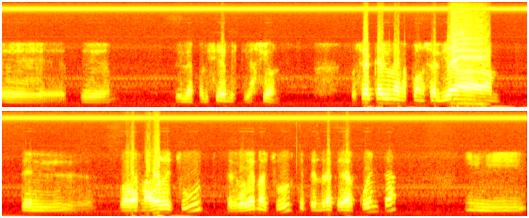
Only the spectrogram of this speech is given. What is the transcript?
Eh, de, la Policía de Investigación. O sea que hay una responsabilidad del gobernador de Chubut, del gobierno de Chubut, que tendrá que dar cuenta y,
